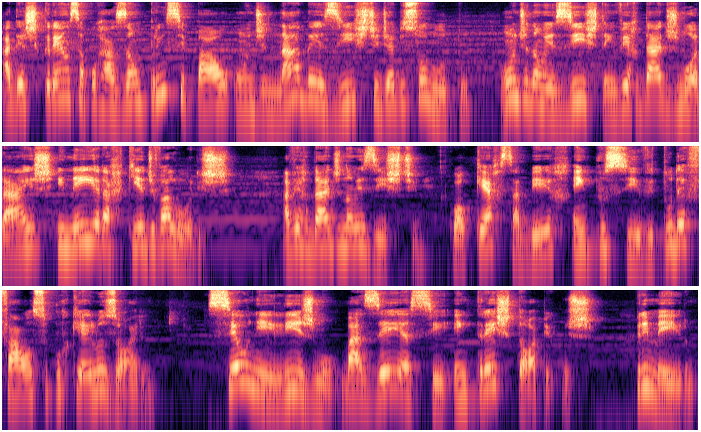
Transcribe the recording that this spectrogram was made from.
a descrença por razão principal onde nada existe de absoluto, onde não existem verdades morais e nem hierarquia de valores. A verdade não existe. Qualquer saber é impossível e tudo é falso porque é ilusório. Seu niilismo baseia-se em três tópicos. Primeiro,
